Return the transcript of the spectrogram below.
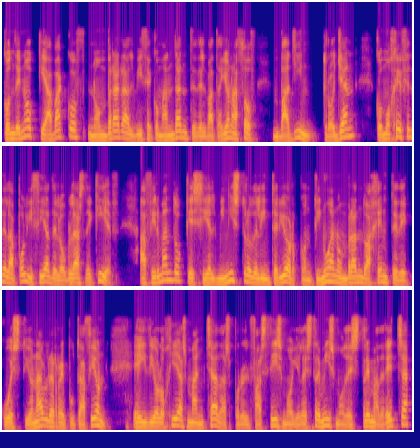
condenó que Abakov nombrara al vicecomandante del batallón Azov, Vadim Troyan, como jefe de la policía del Oblast de Kiev, afirmando que si el ministro del Interior continúa nombrando a gente de cuestionable reputación e ideologías manchadas por el fascismo y el extremismo de extrema derecha,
